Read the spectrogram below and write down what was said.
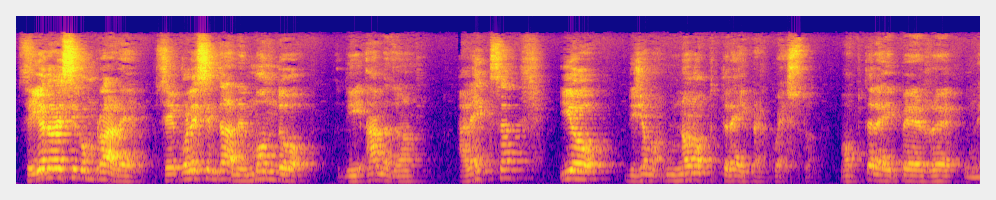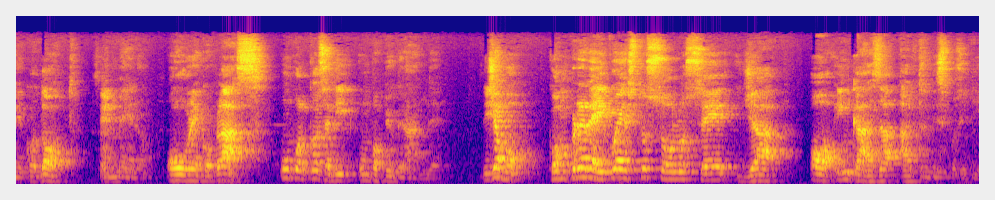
se io dovessi comprare, se volessi entrare nel mondo di Amazon Alexa, io diciamo non opterei per questo, ma opterei per un Eco Dot Sì. almeno, o un Eco Plus, un qualcosa di un po' più grande. Diciamo, comprerei questo solo se già ho in casa altri dispositivi.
